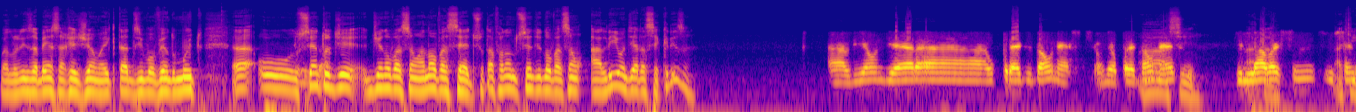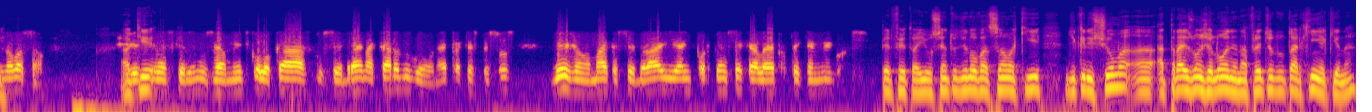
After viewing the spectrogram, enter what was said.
Valoriza bem essa região aí que está desenvolvendo muito. Uh, o Centro de, de, Inovação, a nova sede, o senhor está falando do Centro de Inovação ali onde era a Secrisa? Ali onde era o prédio da Unesp, onde é o prédio ah, da Unesp, sim. e ah, lá tá. vai ser o Centro Aqui. de Inovação. Aqui... nós queremos realmente colocar o Sebrae na cara do gol, né? Para que as pessoas vejam a marca Sebrae e a importância que ela é para o pequeno negócio. Perfeito. Aí o Centro de Inovação aqui de Criciúma, uh, atrás do Angelone, na frente do Tarquim aqui, né?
